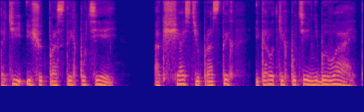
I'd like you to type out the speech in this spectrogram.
Такие ищут простых путей. А к счастью простых и коротких путей не бывает.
